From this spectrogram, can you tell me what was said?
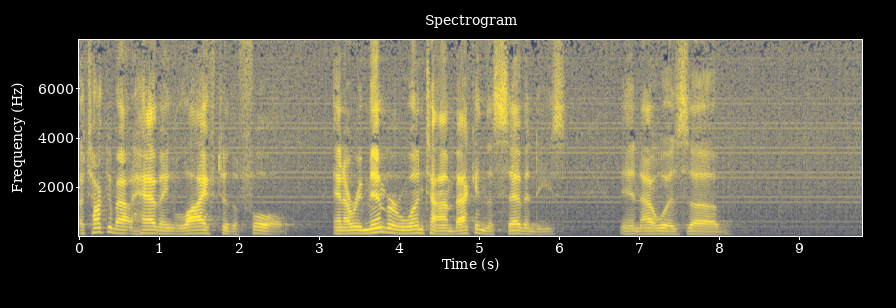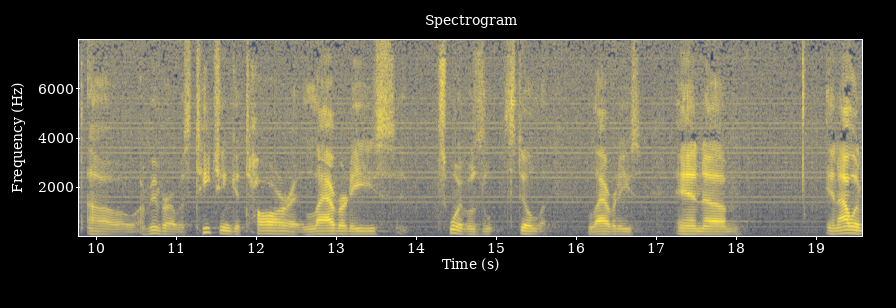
I talked about having life to the full. And I remember one time back in the 70s, and I was, uh, oh, I remember I was teaching guitar at Laverty's. It was still Laverty's. And, um, and I would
